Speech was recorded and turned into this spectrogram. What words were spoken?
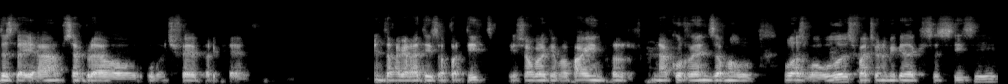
des d'allà sempre ho, ho vaig fer perquè entrar gratis al partit i a sobre que me paguin per anar corrents amb el, les begudes, faig una mica d'exercici,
